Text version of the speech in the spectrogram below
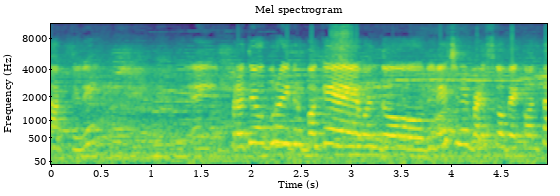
ಹಾಕ್ತೀವಿ. ಪ್ರತಿಯೊಬ್ಬರು ಇದ್ರ ಬಗ್ಗೆ ಒಂದು ವಿವೇಚನೆ ಬೆಳೆಸ್ಕೋಬೇಕು ಅಂತ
